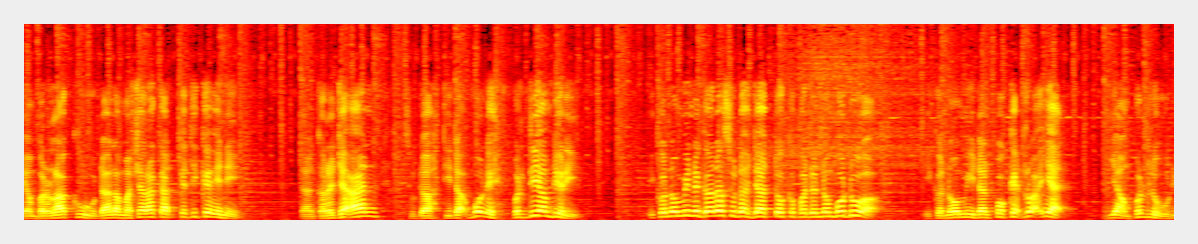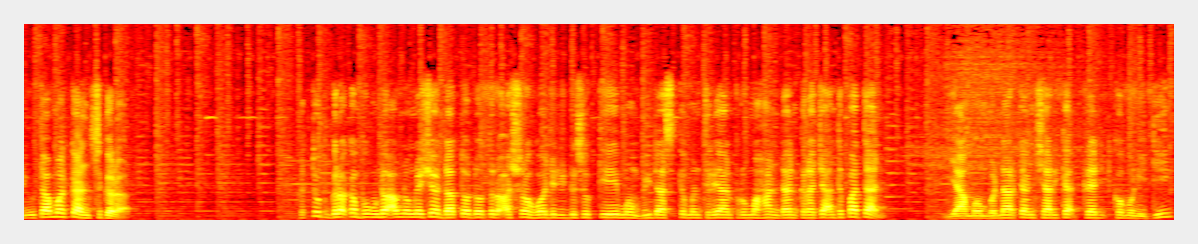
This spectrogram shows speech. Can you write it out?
yang berlaku dalam masyarakat ketika ini. Dan kerajaan sudah tidak boleh berdiam diri. Ekonomi negara sudah jatuh kepada nombor dua. Ekonomi dan poket rakyat yang perlu diutamakan segera. Ketua Pergerakan Pemuda UMNO Malaysia Dato' Dr. Ashraf Wajid Dusuki membidas Kementerian Perumahan dan Kerajaan Tempatan yang membenarkan syarikat kredit komuniti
